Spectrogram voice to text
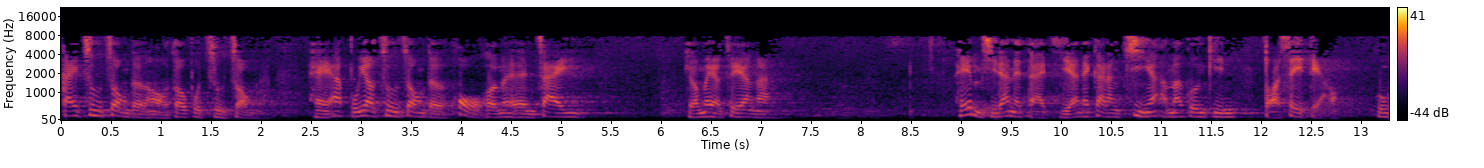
该注重的哦都不注重了，哎啊，不要注重的，哦，我们很在意，有没有这样啊？嘿，不是咱的代志啊，你家人钱啊，阿妈公斤大细条。有无？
